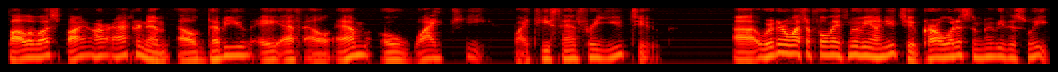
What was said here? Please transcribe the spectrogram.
follow us by our acronym LWAFLMOYT. YT stands for YouTube. Uh, we're going to watch a full length movie on YouTube. Carl, what is the movie this week?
